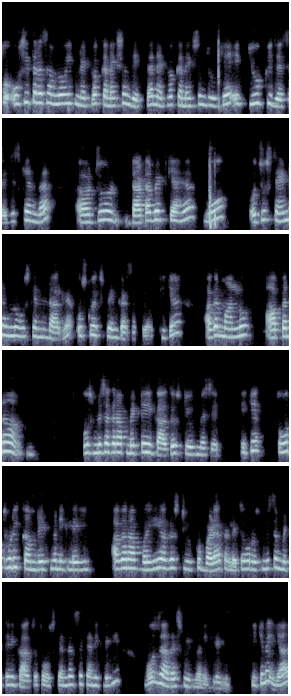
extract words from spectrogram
तो उसी तरह से हम लोग एक नेटवर्क कनेक्शन देखते हैं। नेटवर्क कनेक्शन जो कि है, एक ट्यूब की जैसे, जिसके अंदर जो डाटा बेट क्या है, वो जो सेंड हम लोग उसके अंदर डाल रहे हैं, उसको एक्सप्लेन कर सकते हो, ठीक है? अगर मान लो आप है ना, उसमें से अगर आप मिट्टी निकालते हो उस ट्यूब में से, ठीक है? तो वो थोड़ी कम रेट में निकलेगी। अगर आप वही अगर ट्यूब को बड़ा कर लेते हो और उसमें से मिट्टी निकालते हो तो उसके अंदर से क्या निकलेगी? वो ज़्यादा स्पीड में निकलेगी, ठीक है ना? या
